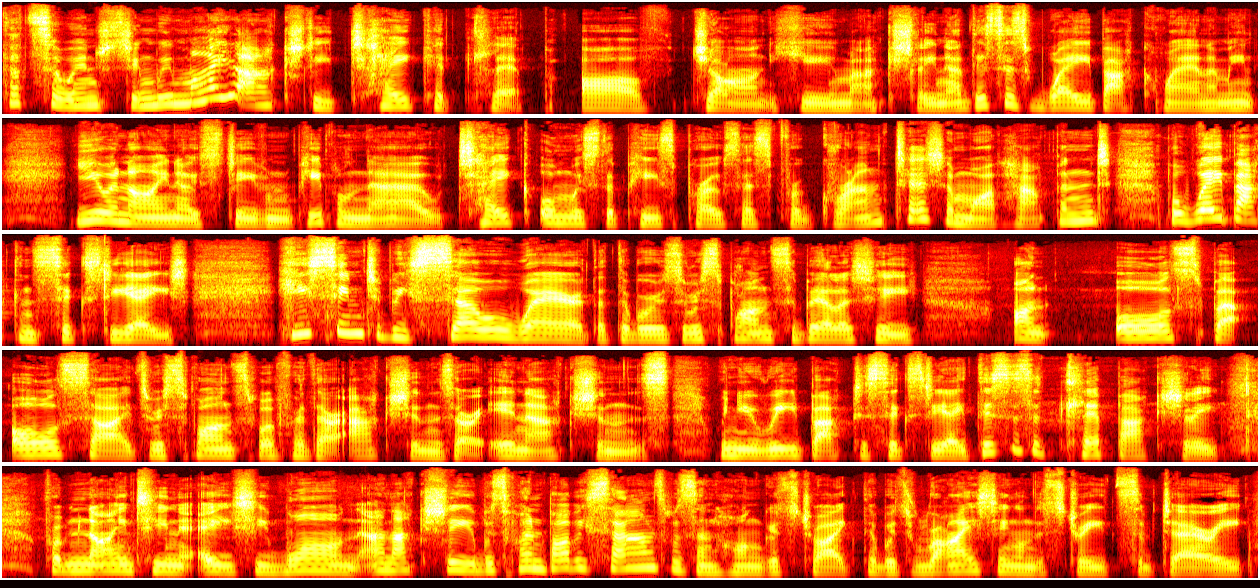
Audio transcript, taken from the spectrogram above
That's so interesting. We might actually take a clip of John Hume, actually. Now, this is way back when. I mean, you and I know, Stephen, people now take almost the peace process for granted and what happened. But way back in 68, he seemed to be so aware that there was a responsibility on all sp- all sides responsible for their actions or inactions. When you read back to 68, this is a clip actually from 1981. And actually, it was when Bobby Sands was on hunger strike. There was rioting on the streets of Derry.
